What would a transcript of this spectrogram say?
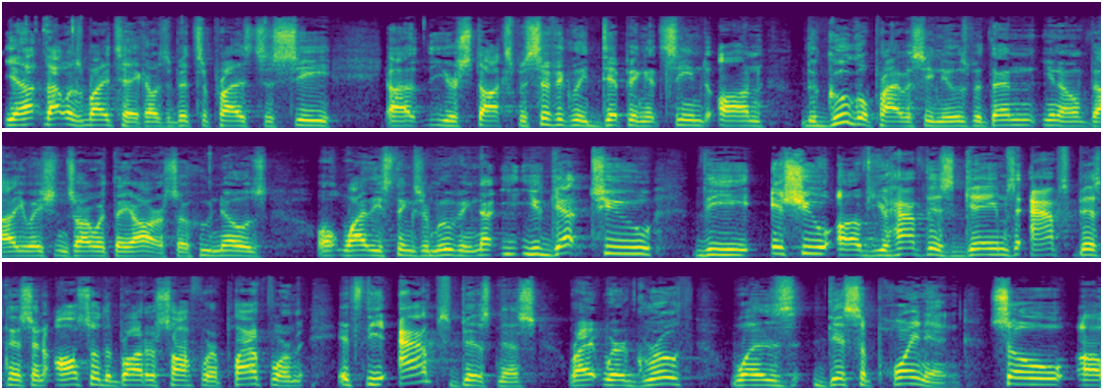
Yeah, that was my take. I was a bit surprised to see uh, your stock specifically dipping, it seemed, on the Google privacy news, but then, you know, valuations are what they are. So who knows why these things are moving. Now, you get to the issue of you have this games apps business and also the broader software platform. It's the apps business, right, where growth was disappointing. So, uh,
